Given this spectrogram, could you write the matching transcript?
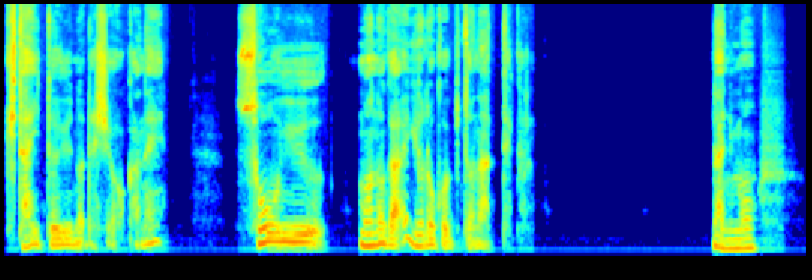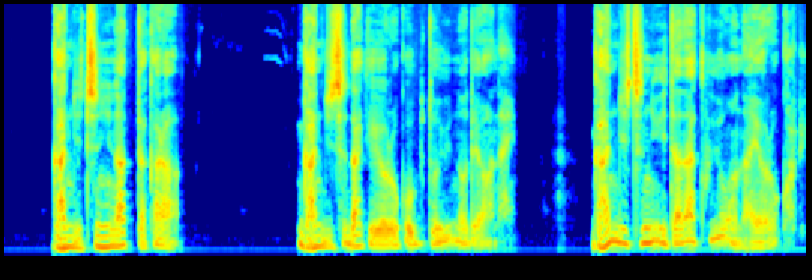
期待というのでしょうかね。そういうものが喜びとなってくる。何も元日になったから元日だけ喜ぶというのではない。元日にいただくような喜び。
